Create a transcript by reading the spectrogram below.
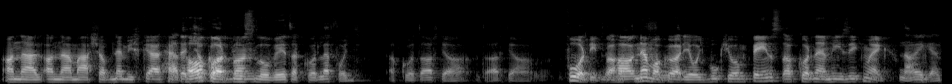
Annál, annál másabb nem is kell. Hát, Hát ha akar plusz lóvét, akkor lefogy. Akkor tartja, tartja. fordítva, nem ha nem akarja, hogy bukjon pénzt, akkor nem hízik meg. Na igen,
